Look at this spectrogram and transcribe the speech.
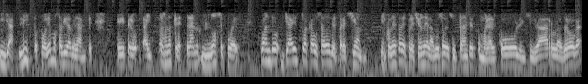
y ya, listo, podemos salir adelante. Eh, pero hay personas que de plano no se puede. Cuando ya esto ha causado depresión y con esa depresión el abuso de sustancias como el alcohol, el cigarro, las drogas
